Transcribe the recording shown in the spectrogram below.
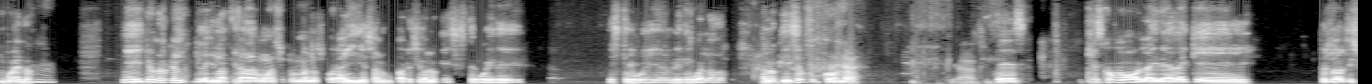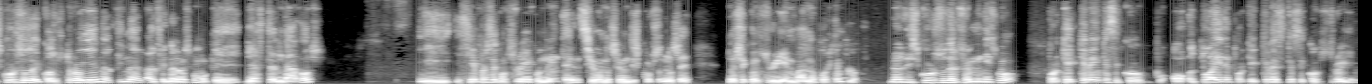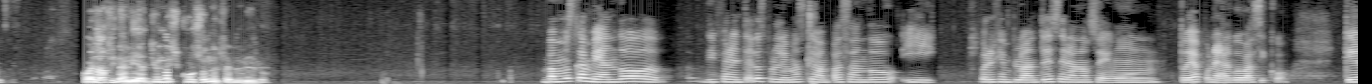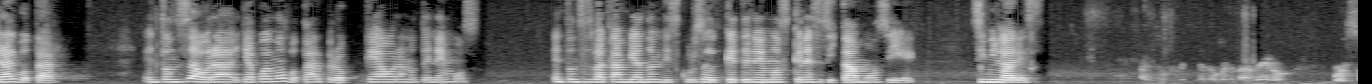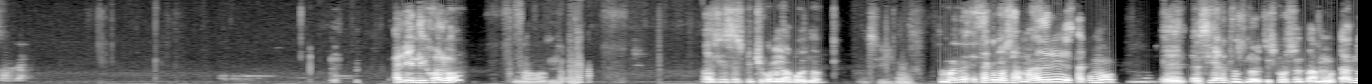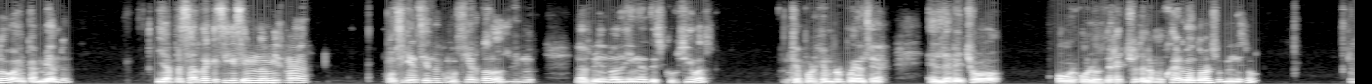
Bueno, sí, yo creo que la, la tirada más o menos por ahí es algo parecido a lo que dice este güey de, este güey, bien igualado, a lo que dice Foucault, ¿no? Ah, sí. que es, que es como la idea de que pues los discursos se construyen al final, al final no es como que ya estén dados y, y siempre se construyen con una intención, o sea, un discurso no se, no se construye en vano. Por ejemplo, los discursos del feminismo, ¿por qué creen que se, co- o, o tú, Aide, por qué crees que se construyen? ¿Cuál es la finalidad de un discurso en el feminismo? Vamos cambiando diferente a los problemas que van pasando y, por ejemplo, antes era, no sé, un, te voy a poner algo básico, que era el votar. Entonces ahora ya podemos votar, pero ¿qué ahora no tenemos? Entonces va cambiando el discurso de qué tenemos, qué necesitamos y similares. lo verdadero, pues son las ¿Alguien dijo algo? No, No, Así se escuchó como una voz, ¿no? sí. Bueno, está como esa madre, está como eh, es cierto, los discursos van mutando, van cambiando, y a pesar de que sigue siendo una misma, o siguen siendo como ciertas las, las mismas líneas discursivas, que por ejemplo pueden ser el derecho o, o los derechos de la mujer dentro del feminismo,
